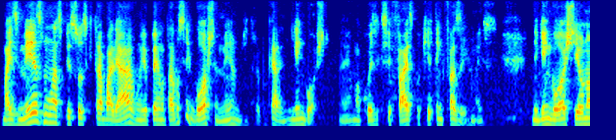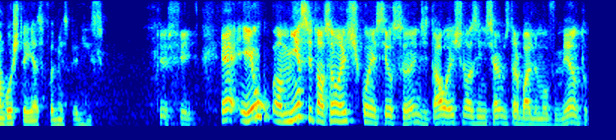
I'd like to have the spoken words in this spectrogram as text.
mas mesmo as pessoas que trabalhavam, eu perguntava, você gosta mesmo de trabalhar? Cara, ninguém gosta, né? É uma coisa que se faz porque tem que fazer, mas ninguém gosta e eu não gostei. Essa foi a minha experiência. Perfeito. É, eu, a minha situação antes de conhecer o Sandy e tal, antes de nós iniciarmos o trabalho no movimento,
